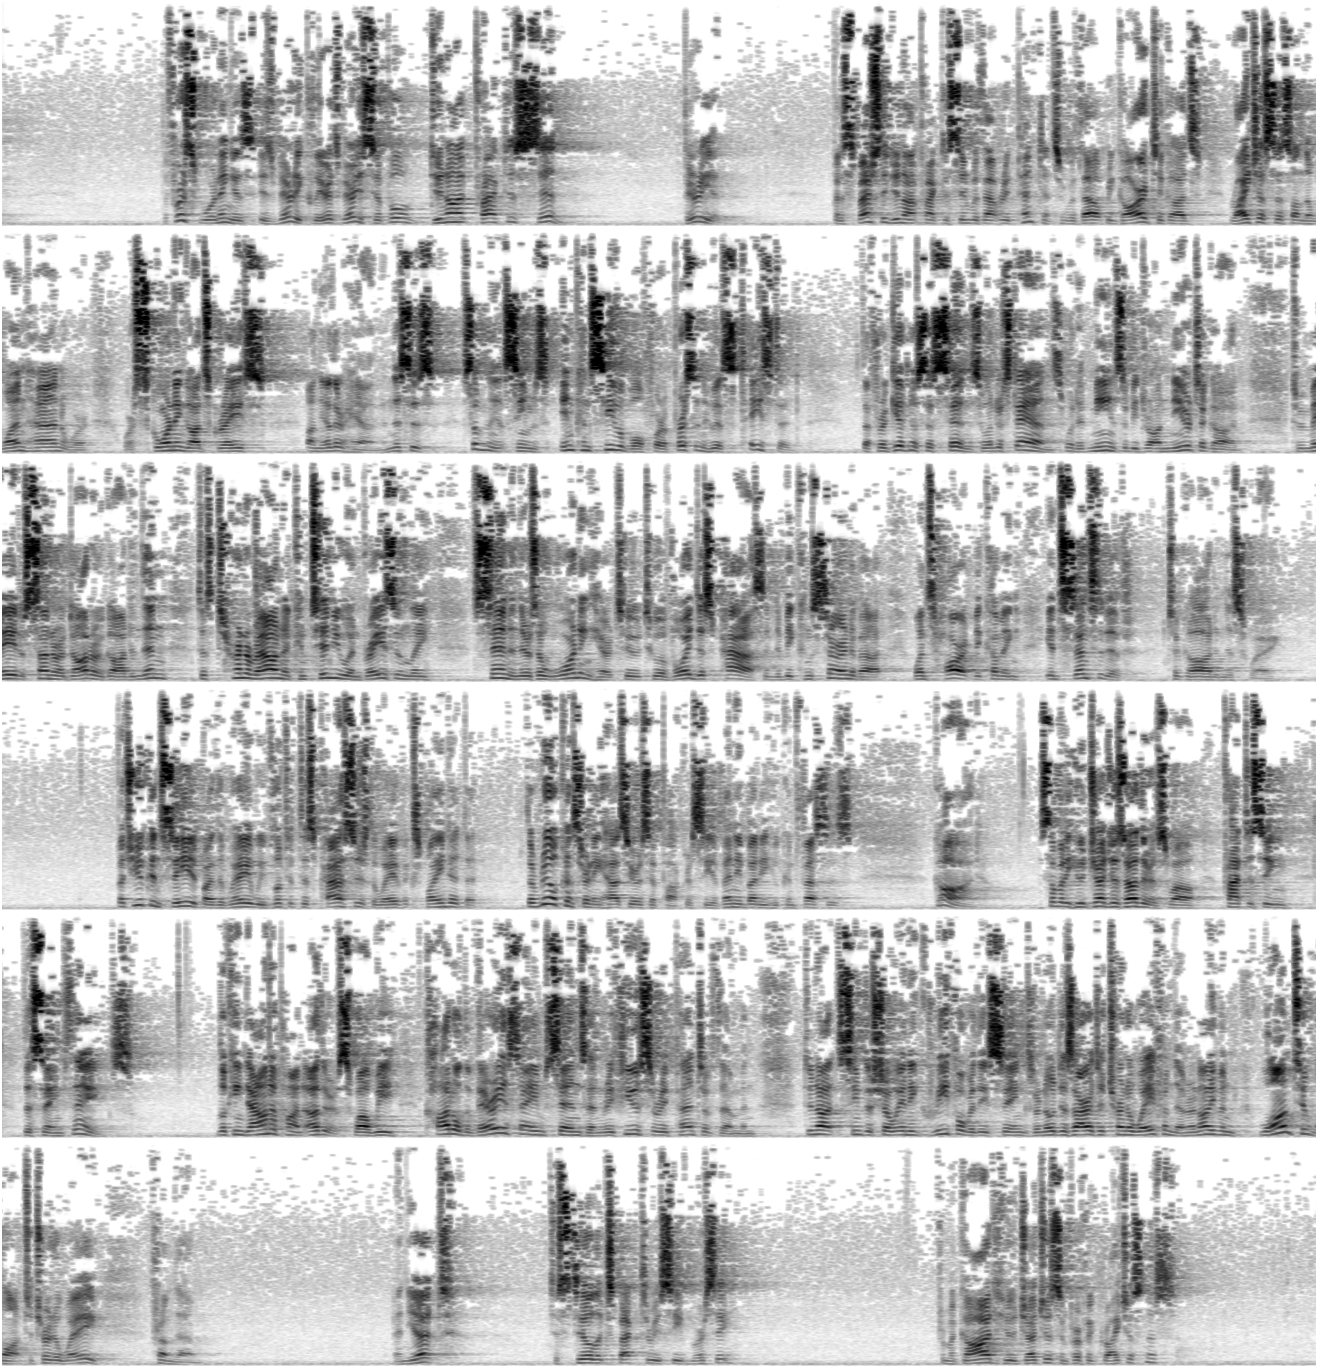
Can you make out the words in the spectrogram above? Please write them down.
The first warning is, is very clear. It's very simple. Do not practice sin. Period. But especially do not practice sin without repentance or without regard to God's righteousness on the one hand or, or scorning God's grace on the other hand. And this is something that seems inconceivable for a person who has tasted the forgiveness of sins, who understands what it means to be drawn near to God, to be made a son or a daughter of God, and then to turn around and continue and brazenly sin. And there's a warning here to, to avoid this path and to be concerned about one's heart becoming insensitive to God in this way. But you can see by the way we've looked at this passage, the way I've explained it, that the real concern he has here is hypocrisy of anybody who confesses God. Somebody who judges others while practicing the same things. Looking down upon others while we coddle the very same sins and refuse to repent of them and do not seem to show any grief over these things or no desire to turn away from them or not even want to want to turn away from them. And yet, to still expect to receive mercy from a God who judges in perfect righteousness?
